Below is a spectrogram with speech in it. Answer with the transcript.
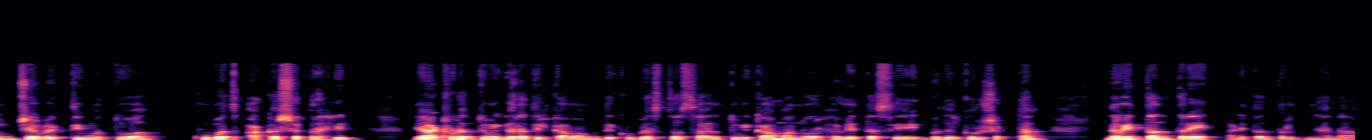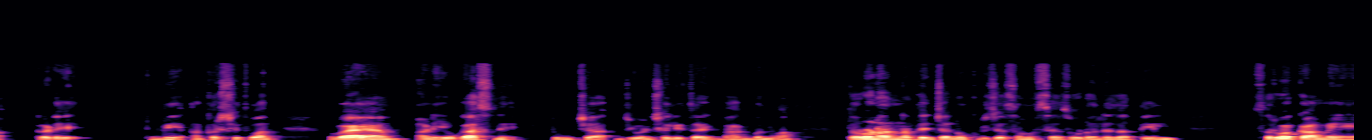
तुमचे व्यक्तिमत्व खूपच आकर्षक राहील. या आठवड्यात तुम्ही घरातील कामांमध्ये खूप व्यस्त असाल. तुम्ही कामांवर हवे तसे बदल करू शकता. नवीन तंत्रे आणि तंत्रज्ञानाकडे तुम्ही आकर्षित व्हाल. व्यायाम आणि योगासने तुमच्या जीवनशैलीचा एक भाग बनवा. तरुणांना त्यांच्या नोकरीच्या समस्या सोडवल्या जातील. सर्व कामे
